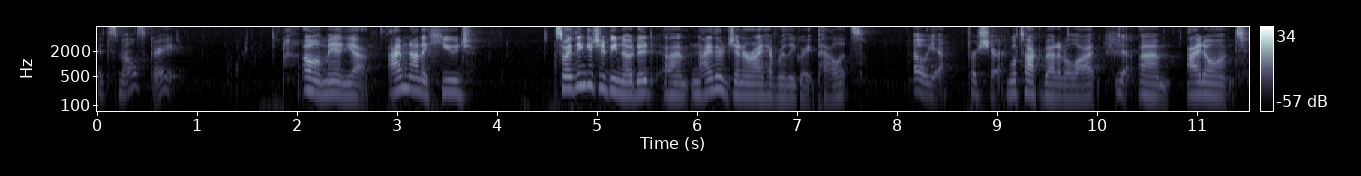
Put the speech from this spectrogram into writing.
It smells great. Oh man, yeah. I'm not a huge. So I think it should be noted. Um, neither Jen or I have really great palates. Oh yeah, for sure. We'll talk about it a lot. Yeah. Um, I don't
